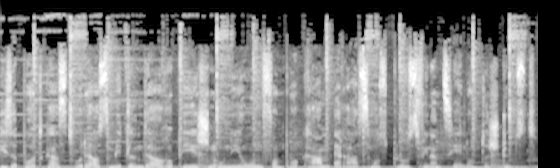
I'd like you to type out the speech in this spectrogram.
Dieser Podcast wurde aus Mitteln der Europäischen Union vom Programm Erasmus Plus finanziell unterstützt.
